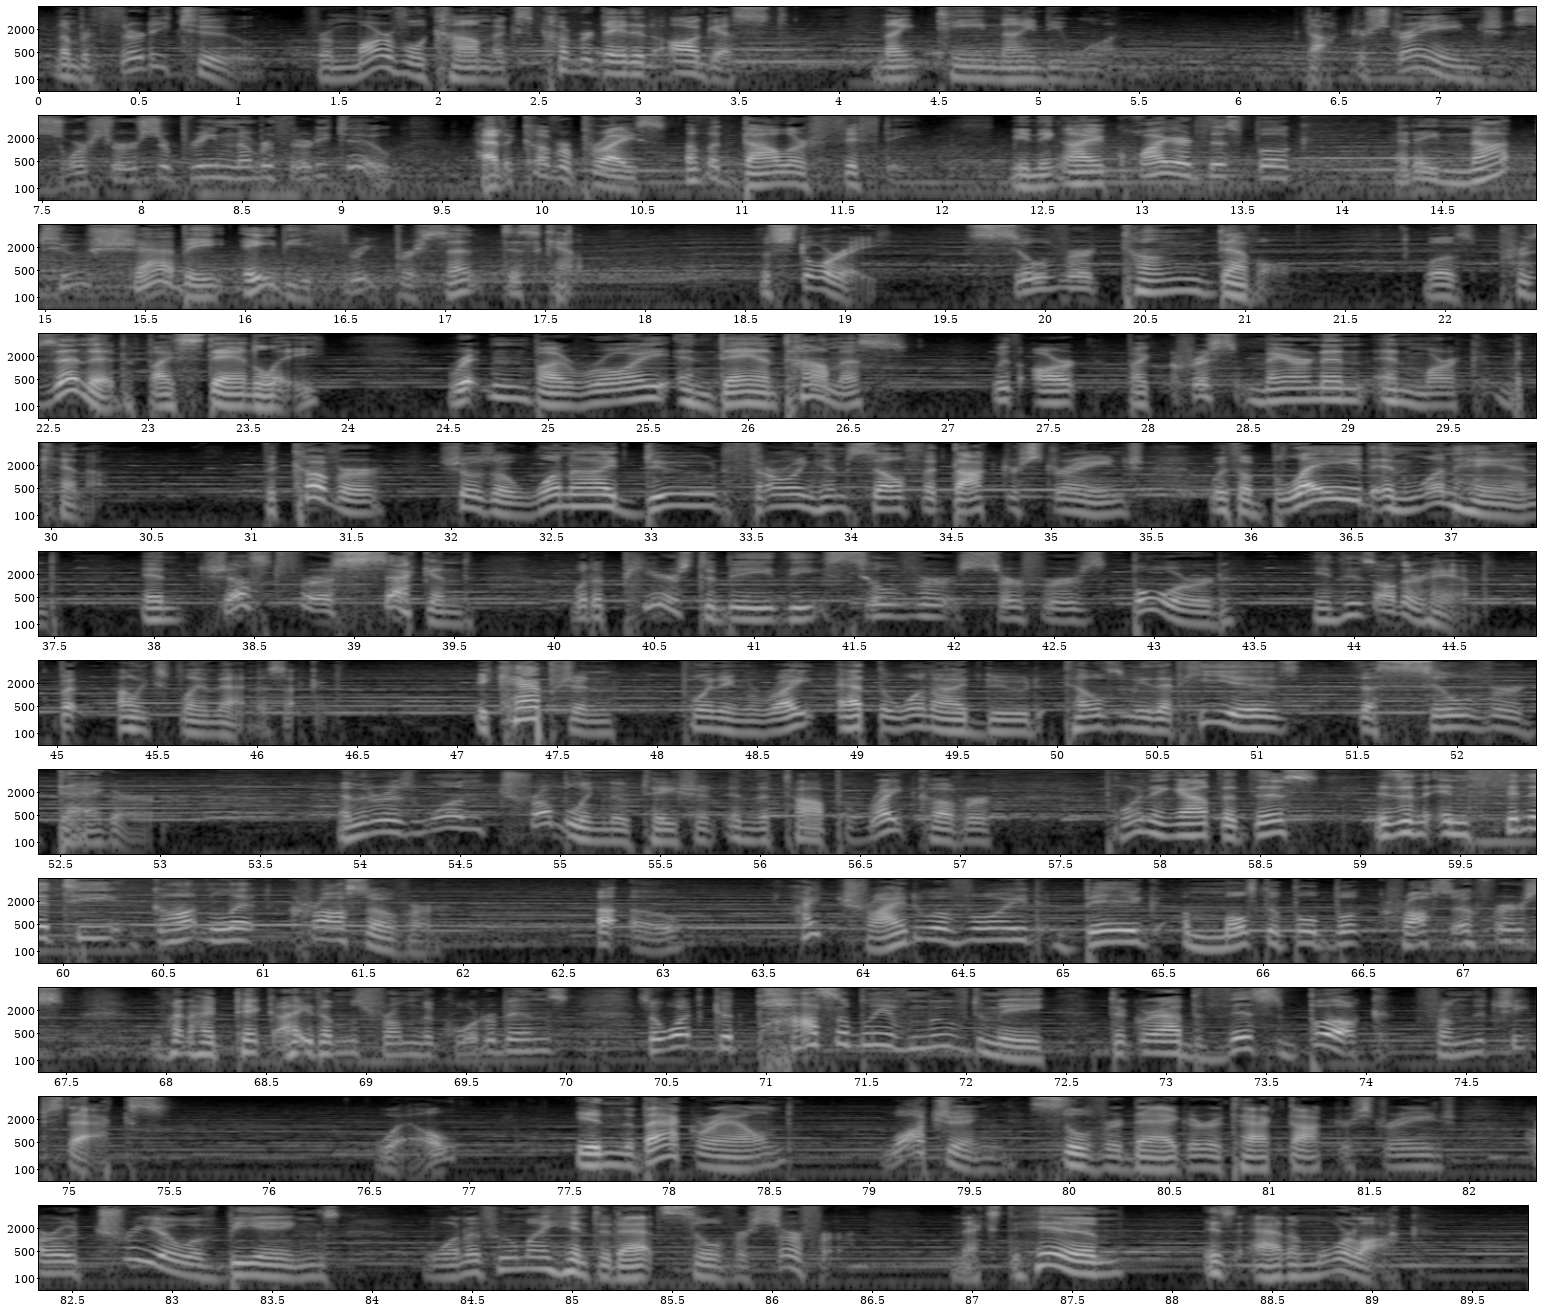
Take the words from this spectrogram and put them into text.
number 32, from Marvel Comics, cover dated August 1991. Doctor Strange Sorcerer Supreme number 32 had a cover price of $1.50, meaning I acquired this book at a not too shabby 83% discount. The story, Silver Tongue Devil, was presented by Stan Lee, written by Roy and Dan Thomas, with art by Chris Marrinan and Mark McKenna. The cover shows a one eyed dude throwing himself at Doctor Strange with a blade in one hand, and just for a second, what appears to be the Silver Surfer's board in his other hand. But I'll explain that in a second. A caption pointing right at the one eyed dude tells me that he is the Silver Dagger. And there is one troubling notation in the top right cover pointing out that this is an Infinity Gauntlet crossover. Uh oh. I try to avoid big multiple book crossovers when I pick items from the quarter bins, so what could possibly have moved me to grab this book from the cheap stacks? Well, in the background, watching Silver Dagger attack Doctor Strange, are a trio of beings, one of whom I hinted at Silver Surfer. Next to him is Adam Warlock,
